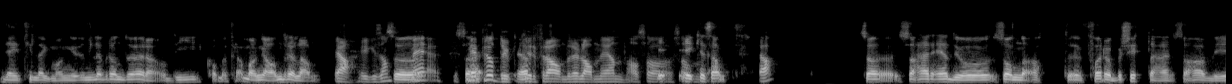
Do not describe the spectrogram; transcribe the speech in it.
det er i tillegg mange underleverandører, og de kommer fra mange andre land. Ja, ikke sant. Så, med, så, med, produkter ja. fra andre land igjen. Altså, som, ikke sant. Ja. Så, så, her er det jo sånn at eh, for å beskytte her, så har vi,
